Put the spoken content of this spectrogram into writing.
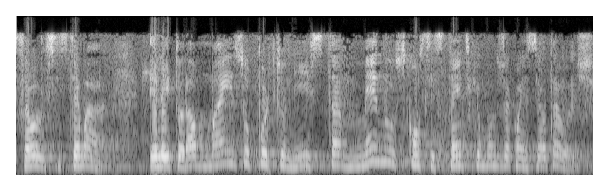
Esse é o sistema eleitoral mais oportunista, menos consistente que o mundo já conheceu até hoje.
